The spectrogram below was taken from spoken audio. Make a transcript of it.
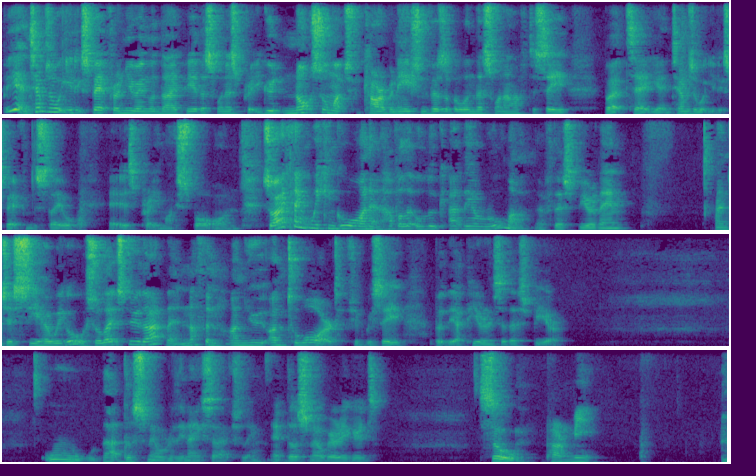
But yeah, in terms of what you'd expect for a New England IPA, this one is pretty good. Not so much carbonation visible in this one, I have to say. But uh, yeah, in terms of what you'd expect from the style, it is pretty much spot on. So I think we can go on and have a little look at the aroma of this beer then and just see how we go. So let's do that then. Nothing un- untoward, should we say, about the appearance of this beer. Ooh, that does smell really nice actually. It does smell very good. So, Pardon me. a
